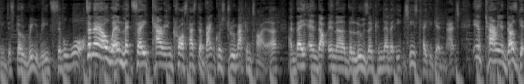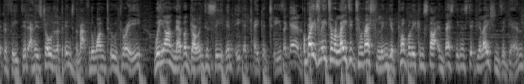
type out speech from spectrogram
I mean, just go reread Civil War. So now, when, let's say, Karrion Cross has to vanquish Drew McIntyre, and they end up in a the loser can never eat cheesecake again match, if Karrion does get defeated and his shoulders are pinned to the mat for the one, two, three, we are never going to see him eat a cake of cheese again. Well, basically, to relate it to wrestling, you probably can start investing in stipulations again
